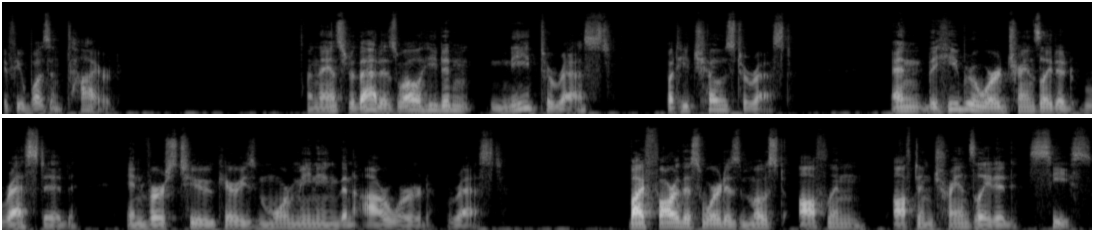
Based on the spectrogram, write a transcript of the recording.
if he wasn't tired? And the answer to that is well, he didn't need to rest, but he chose to rest. And the Hebrew word translated rested in verse 2 carries more meaning than our word rest. By far, this word is most often, often translated cease.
